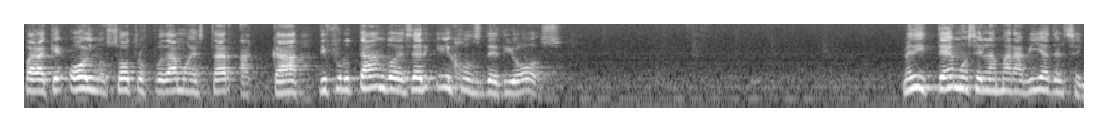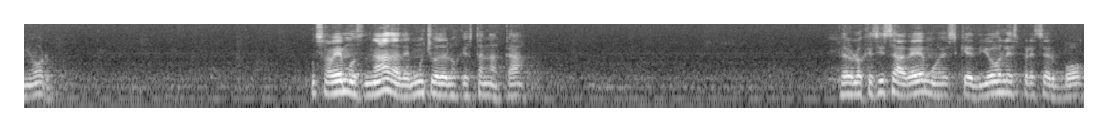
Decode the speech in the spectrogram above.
para que hoy nosotros podamos estar acá disfrutando de ser hijos de Dios. Meditemos en las maravillas del Señor. No sabemos nada de muchos de los que están acá. Pero lo que sí sabemos es que Dios les preservó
